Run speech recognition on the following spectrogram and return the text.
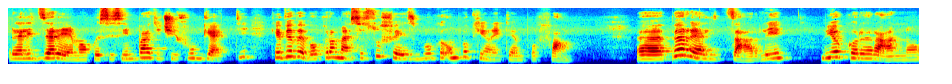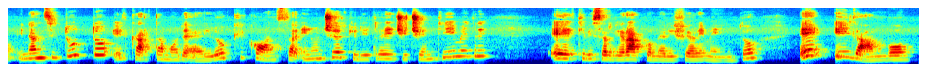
realizzeremo questi simpatici funghetti che vi avevo promesso su Facebook un pochino di tempo fa. Eh, per realizzarli vi occorreranno innanzitutto il cartamodello che consta in un cerchio di 13 cm e che vi servirà come riferimento e il gambo.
